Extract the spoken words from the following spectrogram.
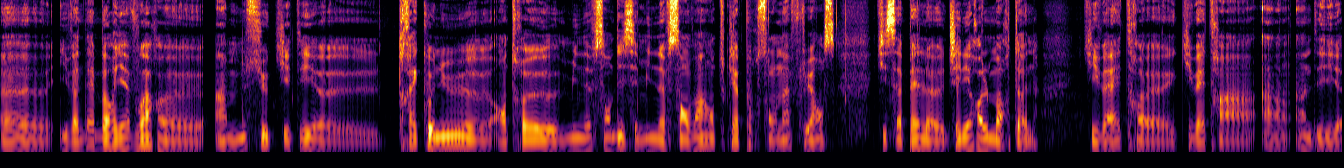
Euh, il va d'abord y avoir un monsieur qui était très connu entre 1910 et 1920, en tout cas pour son influence, qui s'appelle Jelly Roll Morton, qui va être, qui va être un des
